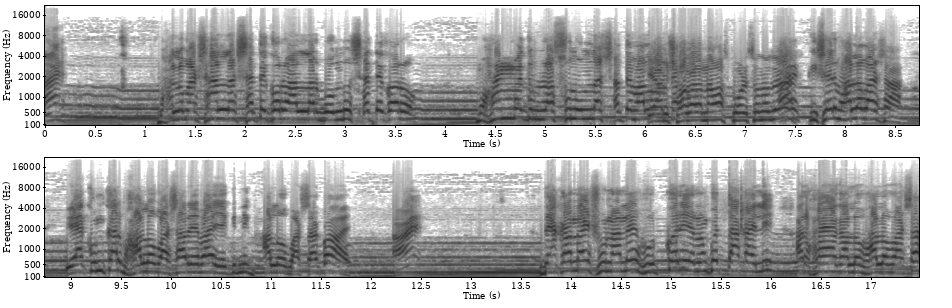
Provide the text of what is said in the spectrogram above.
হ্যাঁ? ভালোবাসা আল্লাহর সাথে করো আল্লাহর বন্ধুর সাথে করো মোহাম্মদুর রাসূলুল্লাহর সাথে এ, আমি সকালে নামাজ পড়েছি না যে? হ্যাঁ, কিসের ভালোবাসা? এখনকার ভালোবাসা রে ভাই এখানে ভালোবাসা কয় হ্যাঁ? দেখা নাই শোনা নেই হুট করে এরকম করে তাকাইলি আর হয়ে গেল ভালোবাসা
